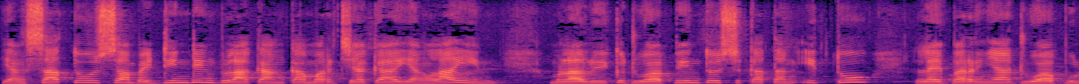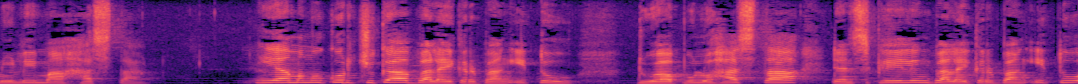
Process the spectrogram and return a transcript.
yang satu sampai dinding belakang kamar jaga yang lain. Melalui kedua pintu sekatan itu lebarnya 25 hasta. Ia mengukur juga balai gerbang itu, dua puluh hasta dan sekeliling balai gerbang itu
